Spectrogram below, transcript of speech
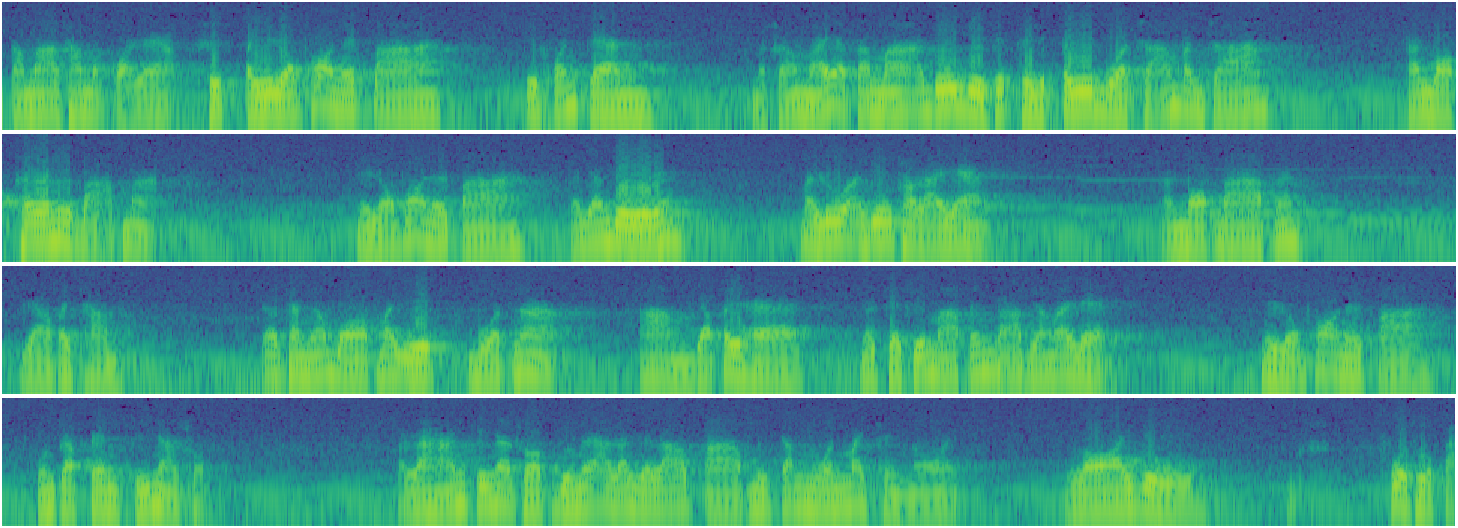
ตมาทำมาก่อนแล้วสิบปีหลวงพ่อในป่าที่ขอนแก่นมาสมัยอาตมาอายุยี่สิบสี่ปีบวชสามพรรษาท่านบอกเธอนี่บาปมากนี่หลวงพ่อในป่าแต่ยังดูเลยไม่รู้อายุเท่าไหร่แล้วท่านบอกบาปนะอย่าไปทำแล้วท่านยังบอกมาอีกบวชหน้าห้ามอย่าไปแห่ในเศรษฐีมาเป็นบาปอย่างไรแรงนี่หลวงพ่อในป่า คุณจะเป็นขีณาศพอรหันต์ขีณาศพอยู่ในอรัญญลาวป่ามีจำนวนไม่ใช่น้อย ลอยอยู่ทั่วทั่วไป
